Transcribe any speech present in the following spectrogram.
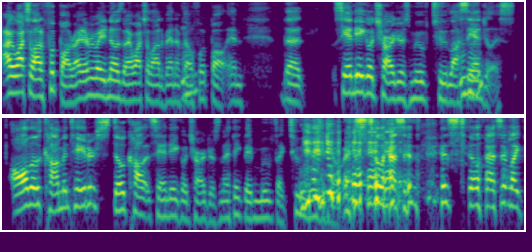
I watch a lot of football, right? Everybody knows that I watch a lot of NFL Mhm. football, and the San Diego Chargers moved to Los Mhm. Angeles. All those commentators still call it San Diego Chargers, and I think they moved like two years ago. It still hasn't. It still hasn't like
